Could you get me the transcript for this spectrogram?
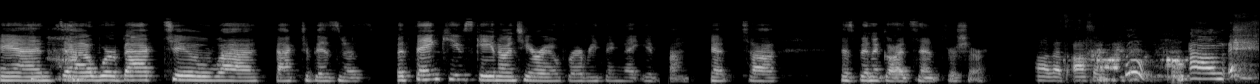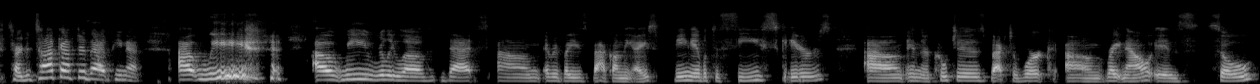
And uh, we're back to uh, back to business. But thank you skate ontario for everything that you've done. It uh, has been a godsend for sure Oh, that's awesome. Um, it's hard to talk after that, Pina. Uh, we uh, we really love that um, everybody's back on the ice. Being able to see skaters um, and their coaches back to work um, right now is so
